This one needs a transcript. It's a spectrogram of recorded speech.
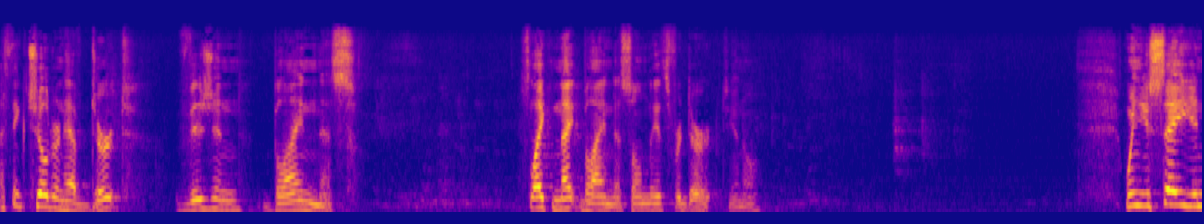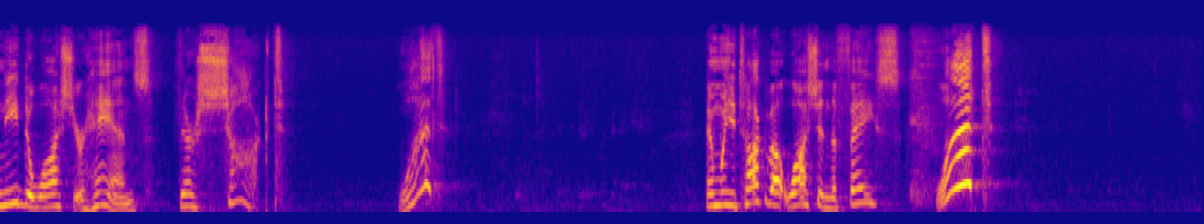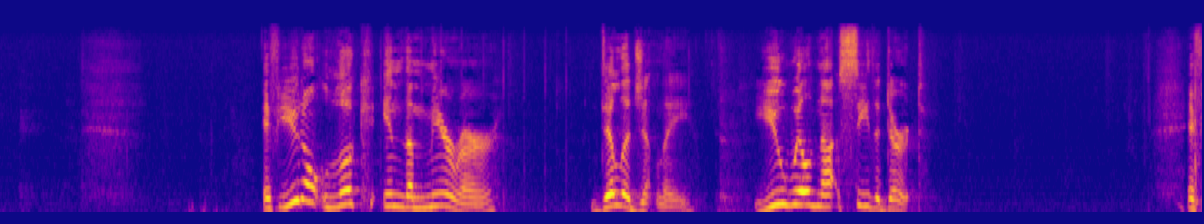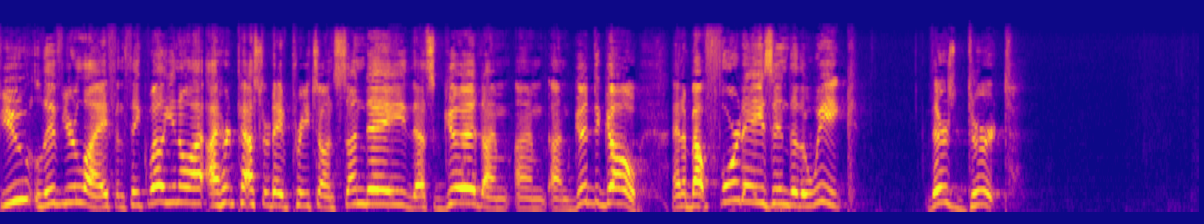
I think children have dirt vision blindness. It's like night blindness, only it's for dirt, you know. When you say you need to wash your hands, they're shocked. What? And when you talk about washing the face, what? If you don't look in the mirror diligently, you will not see the dirt. If you live your life and think, well, you know, I, I, heard Pastor Dave preach on Sunday, that's good, I'm, I'm, I'm good to go. And about four days into the week, there's dirt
